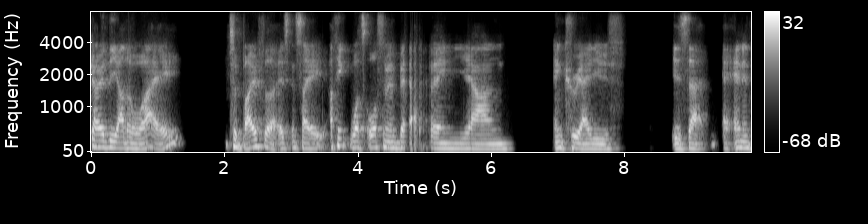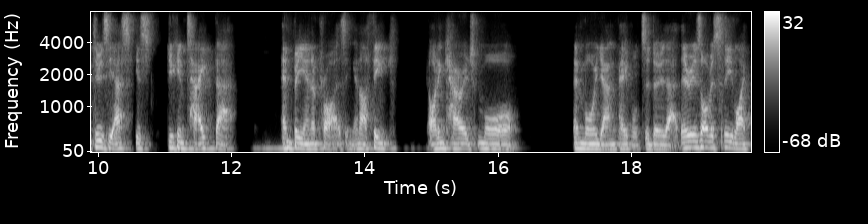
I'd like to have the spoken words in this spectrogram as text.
go the other way to both of those and say, I think what's awesome about being young and creative is that and enthusiastic is you can take that and be enterprising. And I think I'd encourage more and more young people to do that. There is obviously like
